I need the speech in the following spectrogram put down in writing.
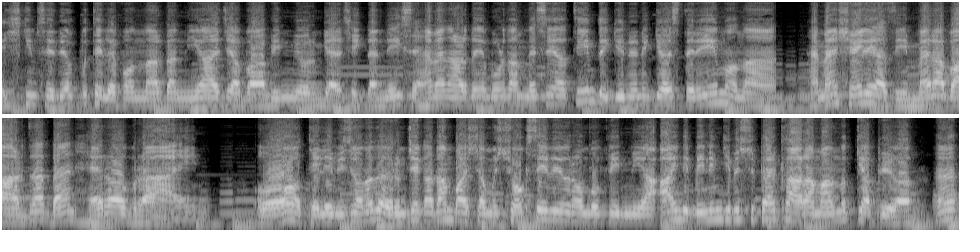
Hiç kimse de yok bu telefonlardan niye acaba bilmiyorum gerçekten. Neyse hemen Arda'ya buradan mesaj atayım da gününü göstereyim ona. Hemen şöyle yazayım. Merhaba Arda ben Herobrine. Oo televizyona da örümcek adam başlamış. Çok seviyorum bu filmi ya. Aynı benim gibi süper kahramanlık yapıyor. He?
